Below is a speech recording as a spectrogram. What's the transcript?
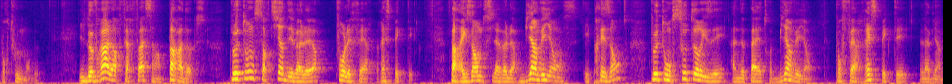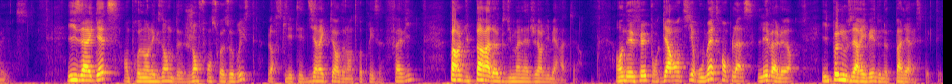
pour tout le monde. Il devra alors faire face à un paradoxe. Peut-on sortir des valeurs pour les faire respecter? Par exemple, si la valeur bienveillance est présente, peut-on s'autoriser à ne pas être bienveillant pour faire respecter la bienveillance? Isaac Getz, en prenant l'exemple de Jean-François Zobrist lorsqu'il était directeur de l'entreprise Favi, parle du paradoxe du manager libérateur. En effet, pour garantir ou mettre en place les valeurs, il peut nous arriver de ne pas les respecter.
